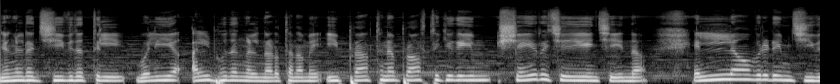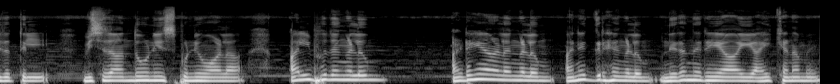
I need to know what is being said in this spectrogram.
ഞങ്ങളുടെ ജീവിതത്തിൽ വലിയ അത്ഭുതങ്ങൾ നടത്തണമേ. ഈ പ്രാർത്ഥന പ്രാർത്ഥിക്കുകയും ഷെയർ ചെയ്യുകയും ചെയ്യുന്ന എല്ലാവരുടെയും ജീവിതത്തിൽ വിശുദ്ധ അന്തോണീസ് പുണ്യവാള അത്ഭുതങ്ങളും അടയാളങ്ങളും അനുഗ്രഹങ്ങളും നിരനിരയായി അയക്കണമേ.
